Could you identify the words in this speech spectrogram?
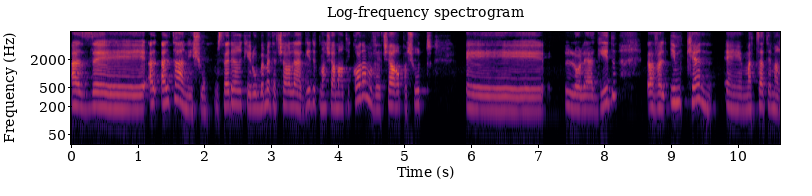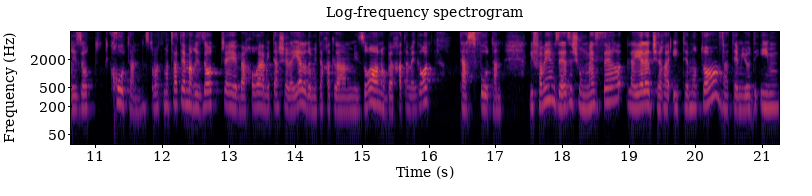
אז אה, אל, אל תענישו, בסדר? כאילו באמת אפשר להגיד את מה שאמרתי קודם ואפשר פשוט אה, לא להגיד, אבל אם כן אה, מצאתם אריזות, תיקחו אותן. זאת אומרת מצאתם אריזות אה, באחורי המיטה של הילד או מתחת למזרון או באחת המגרות, תאספו אותן. לפעמים זה איזשהו מסר לילד שראיתם אותו ואתם יודעים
